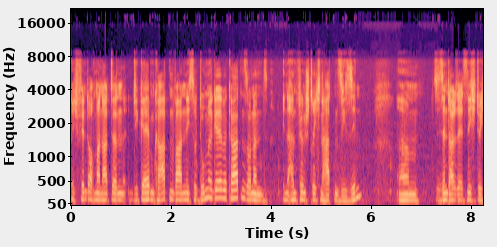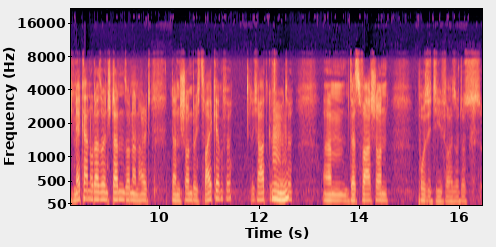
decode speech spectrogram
Ich finde auch, man hat dann, die gelben Karten waren nicht so dumme gelbe Karten, sondern in Anführungsstrichen hatten sie Sinn. Ähm, sie sind also jetzt nicht durch Meckern oder so entstanden, sondern halt dann schon durch Zweikämpfe durch hart geführte. Mhm. Ähm, das war schon positiv. Also das,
